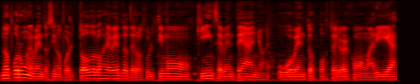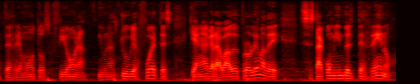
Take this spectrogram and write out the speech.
no por un evento, sino por todos los eventos de los últimos 15, 20 años. Hubo eventos posteriores como María, terremotos, Fiona y unas lluvias fuertes que han agravado el problema de se está comiendo el terreno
